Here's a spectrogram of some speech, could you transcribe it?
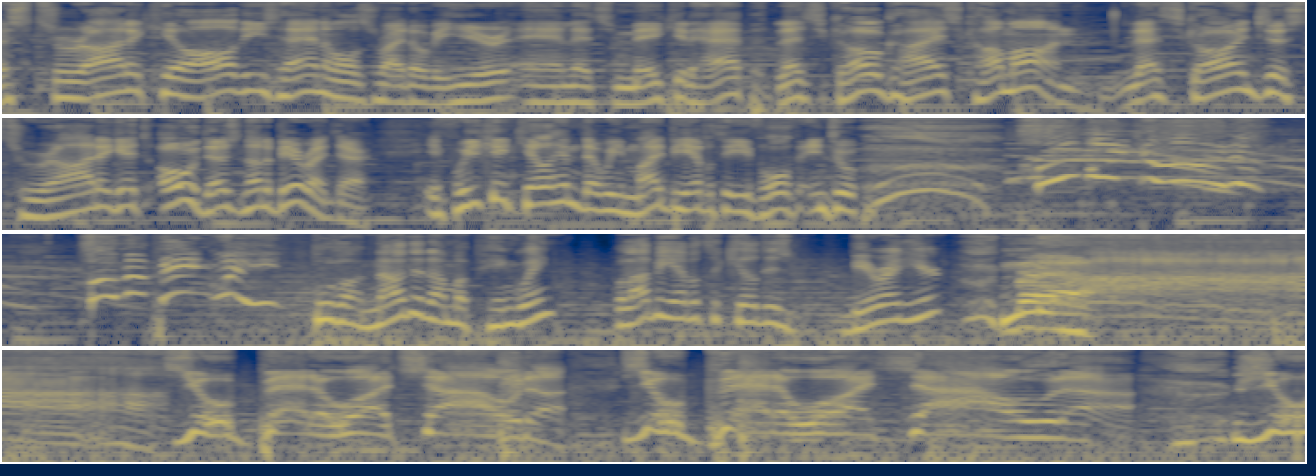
Let's try to kill all these animals right over here and let's make it happen. Let's go, guys. Come on. Let's go and just try to get... Oh, there's another beer right there. If we can kill him, then we might be able to evolve into... oh my god! I'm a penguin! Hold on. Now that I'm a penguin, will I be able to kill this bear right here? you better watch out! You better watch out! You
